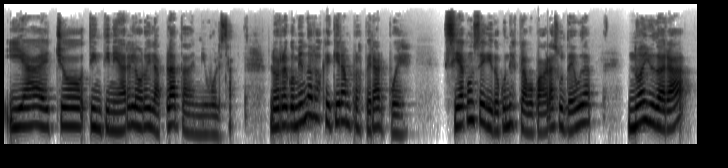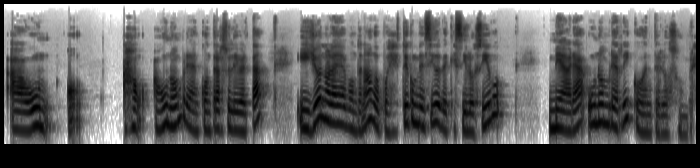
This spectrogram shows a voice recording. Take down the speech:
y ha hecho tintinear el oro y la plata de mi bolsa. Lo recomiendo a los que quieran prosperar, pues si ha conseguido que un esclavo pagara su deuda, no ayudará a un, a un hombre a encontrar su libertad. Y yo no la he abandonado, pues estoy convencido de que si lo sigo, me hará un hombre rico entre los hombres.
